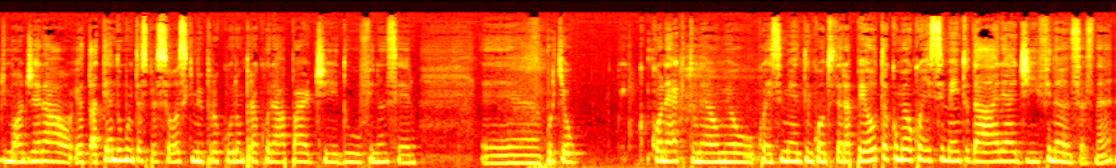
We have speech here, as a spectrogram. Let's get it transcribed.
de modo geral. Eu atendo muitas pessoas que me procuram para curar a parte do financeiro. É, porque eu conecto né, o meu conhecimento enquanto terapeuta com o meu conhecimento da área de finanças, né?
